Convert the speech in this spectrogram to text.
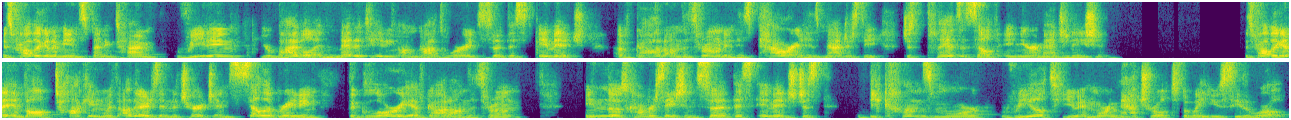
It's probably going to mean spending time reading your Bible and meditating on God's words so that this image of God on the throne and his power and his majesty just plants itself in your imagination. It's probably going to involve talking with others in the church and celebrating the glory of God on the throne in those conversations so that this image just becomes more real to you and more natural to the way you see the world.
